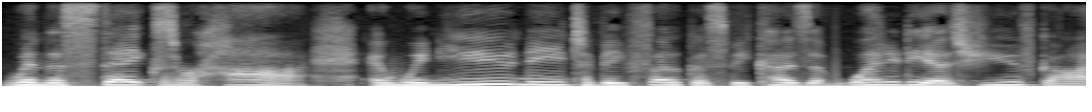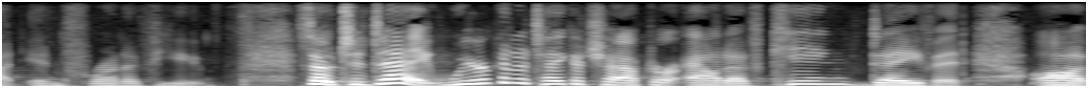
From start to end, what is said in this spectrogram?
when the stakes are high and when you need to be focused because of what it is you've got in front of you. So today, we're going to take a chapter out of King David. Uh,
